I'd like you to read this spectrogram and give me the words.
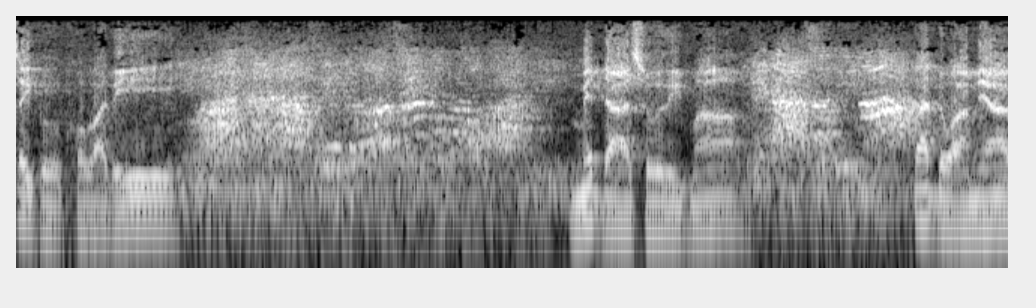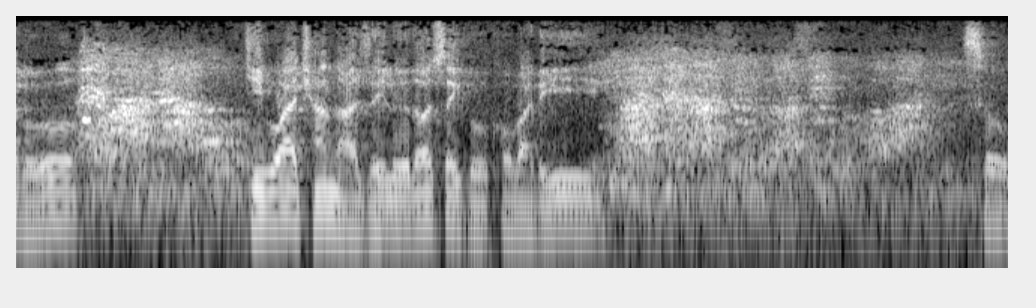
စိတ်ကိုခေါ်ပါသည်မေတ္တာဆိုသည်မှာတတ္တဝါများကိုကြည်ပွားချမ်းသာစေလိုသောစိတ်ကိုခေါ်ပါသည် သို့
